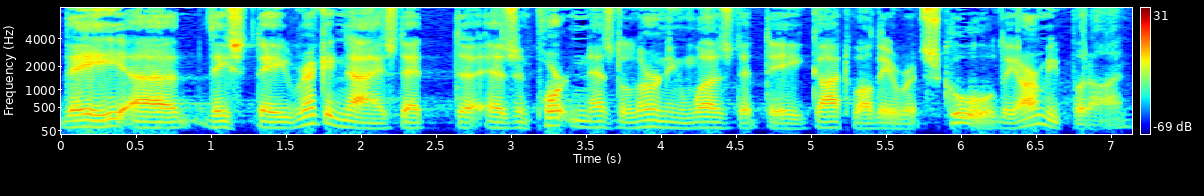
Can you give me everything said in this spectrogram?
They, uh, they, they recognized that uh, as important as the learning was that they got while they were at school, the Army put on,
